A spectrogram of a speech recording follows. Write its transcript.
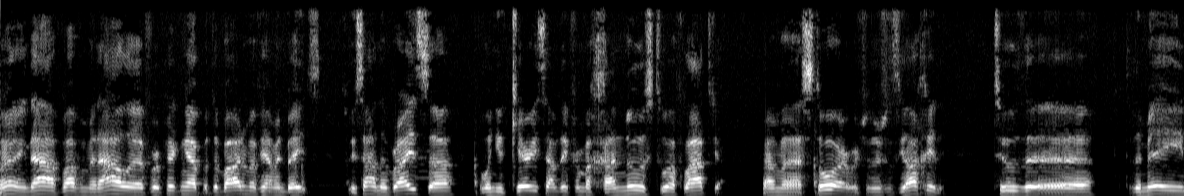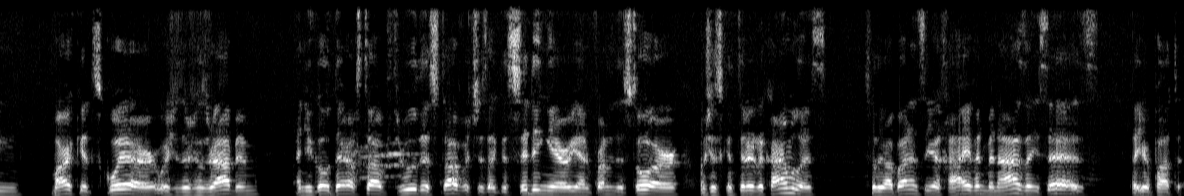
Learning Daf Bavim and Aleph, we're picking up at the bottom of Yamin Bates. So we saw in the Brisa when you carry something from a chanus to a platya, from a store, which is Rishus Yachid, to the to the main market square, which is Rishus Rabim, and you go there stuff through the stav, which is like the sitting area in front of the store, which is considered a carmelis. So the Rabbanan Chayiv and Benazai says that you're pater.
